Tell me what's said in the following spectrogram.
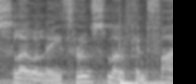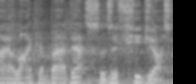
slowly through smoke and fire like a badass as if she just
